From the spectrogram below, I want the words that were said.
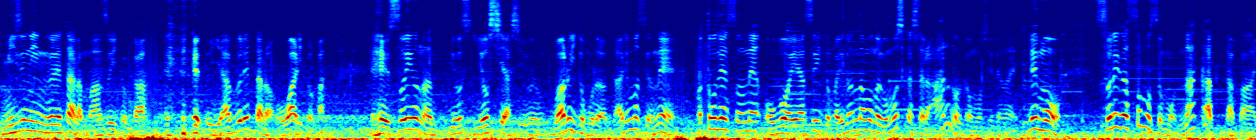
水に濡れたらまずいとか、えーと、破れたら終わりとか、えー、そういうような良し悪し悪いところだってありますよね、まあ、当然そのね覚えやすいとかいろんなものがもしかしたらあるのかもしれない。でもそれがそもそもなかった場合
